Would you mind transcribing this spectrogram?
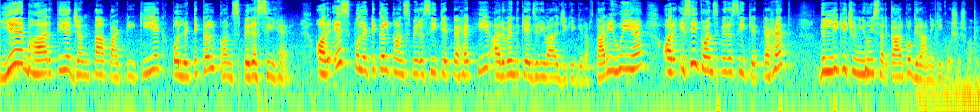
ये भारतीय जनता पार्टी की एक पॉलिटिकल कॉन्स्पिरसी है। और इस पॉलिटिकल कॉन्स्पिरसी के तहत ही अरविंद केजरीवाल जी की गिरफ्तारी हुई है और इसी कॉन्स्पिरसी के तहत दिल्ली की चुनी हुई सरकार को गिराने की कोशिश हो रही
